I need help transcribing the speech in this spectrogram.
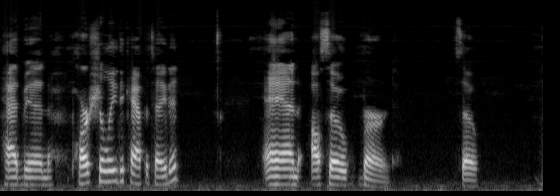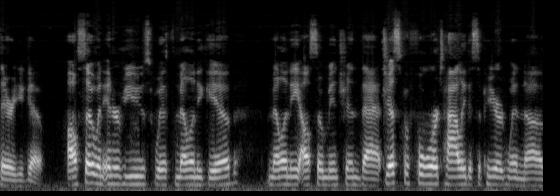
had been partially decapitated, and also burned. So there you go. Also, in interviews with Melanie Gibb, Melanie also mentioned that just before Tylee disappeared, when uh,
